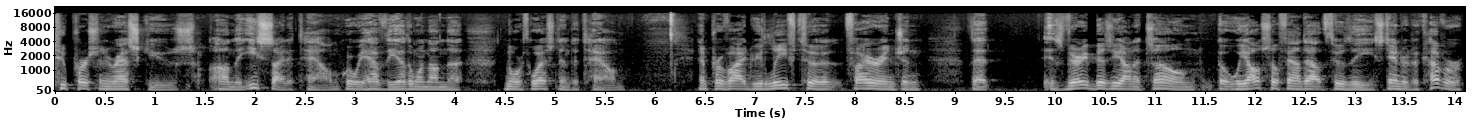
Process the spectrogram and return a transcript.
two-person rescues on the east side of town, where we have the other one on the northwest end of town, and provide relief to a fire engine that is very busy on its own, but we also found out through the standard of cover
